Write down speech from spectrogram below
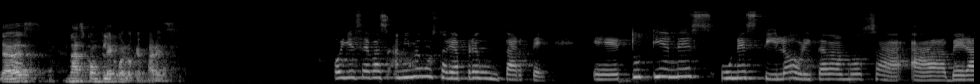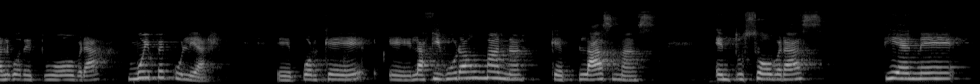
Ya es más complejo de lo que parece. Oye, Sebas, a mí me gustaría preguntarte, eh, tú tienes un estilo, ahorita vamos a, ver algo de tu obra muy peculiar, eh, porque eh, la figura humana que plasmas en tus obras tiene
